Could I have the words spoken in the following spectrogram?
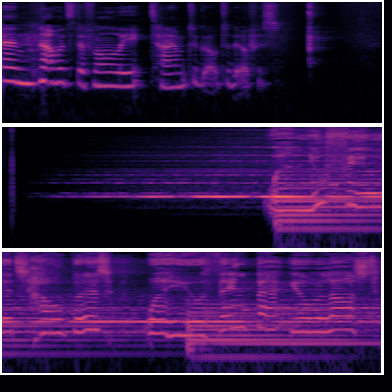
And now it's definitely time to go to the office. When you feel it's hopeless, when you think that you lost,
